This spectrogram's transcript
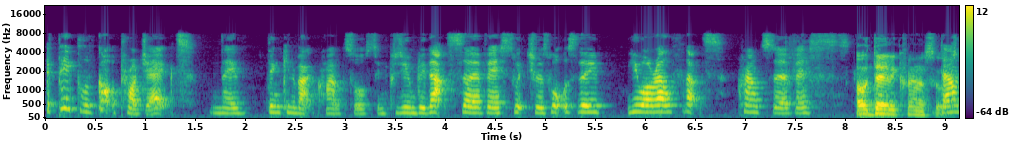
if people have got a project and they're thinking about crowdsourcing presumably that service which was what was the url for that crowd service Oh, dailycrowdsource. down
